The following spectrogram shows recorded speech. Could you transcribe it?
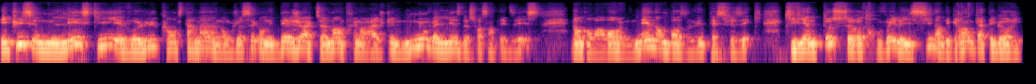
Et puis, c'est une liste qui évolue constamment. Donc, je sais qu'on est déjà actuellement en train d'en rajouter une nouvelle liste de 70. Donc, on va avoir une énorme base de données de tests physiques qui viennent tous se retrouver là, ici dans des grandes catégories.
